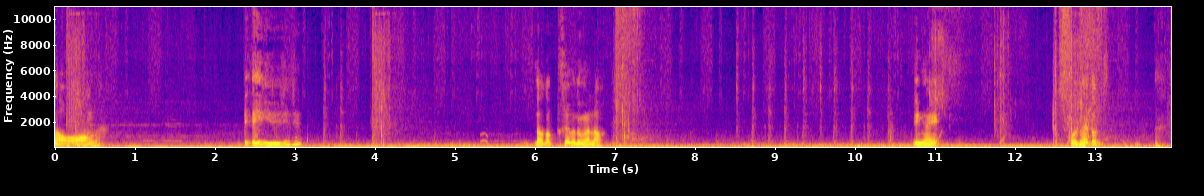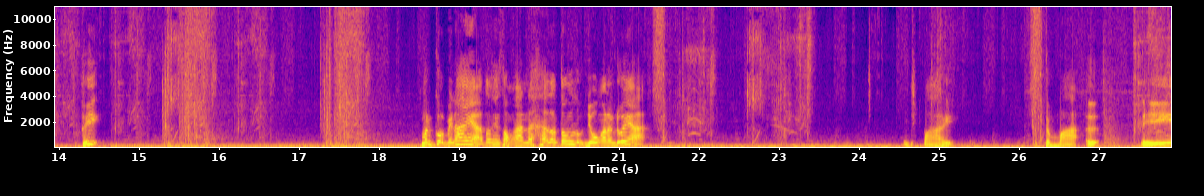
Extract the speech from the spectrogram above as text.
สองเอ้ยเดี๋ยว เราต้องเครื่องตรงนั้นเหรอยังไงผมให้ต้องเฮ้ยมันกดไม่ได้อะ ต้องใช้สองอันนะแล้วต้องโยงอันนั้นด้วยอะจะบ้าจะบ้าเออนี่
